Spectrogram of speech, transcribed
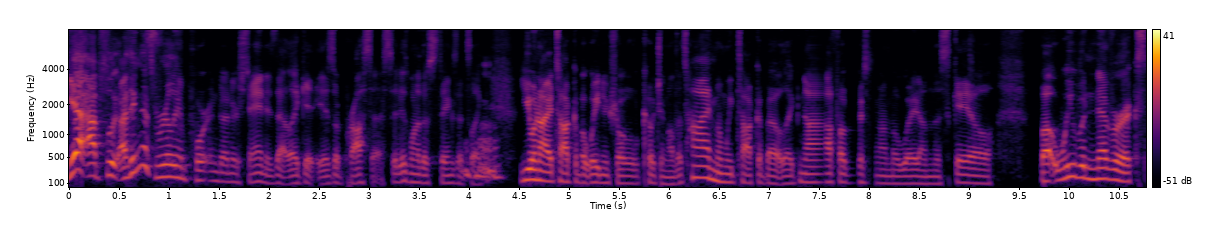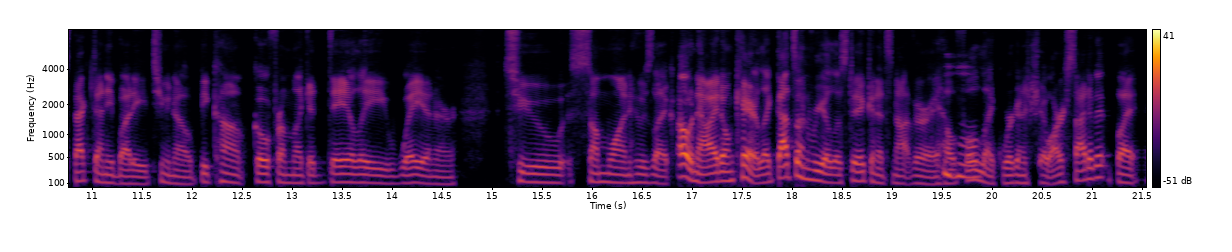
Yeah, absolutely. I think that's really important to understand is that like it is a process. It is one of those things that's mm-hmm. like you and I talk about weight neutral coaching all the time and we talk about like not focusing on the weight on the scale, but we would never expect anybody to, you know, become go from like a daily weigh-inner to someone who's like, oh, now I don't care. Like that's unrealistic and it's not very helpful. Mm-hmm. Like we're going to show our side of it, but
